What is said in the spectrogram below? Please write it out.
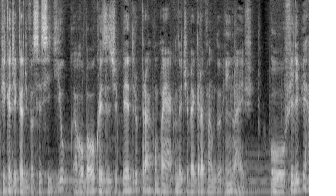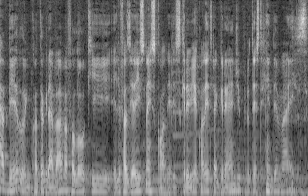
Fica a dica de você seguir o coisas de Pedro para acompanhar quando eu estiver gravando em live. O Felipe Rabelo, enquanto eu gravava, falou que ele fazia isso na escola. Ele escrevia com a letra grande para o texto render mais.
